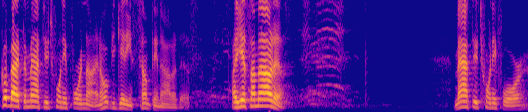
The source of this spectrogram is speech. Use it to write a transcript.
Go back to Matthew 24 9. I hope you're getting something out of this. I get something out of this. Matthew 24,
